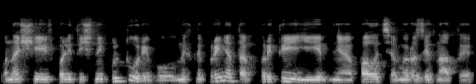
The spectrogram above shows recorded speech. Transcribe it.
вона ще й в політичній культурі, бо в них не прийнято прийти і палицями розігнати.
